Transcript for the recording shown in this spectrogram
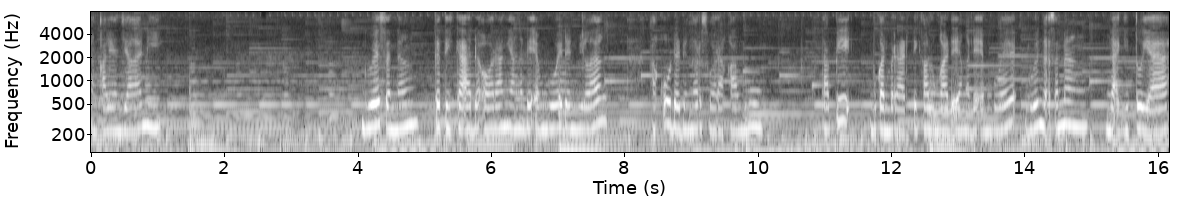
yang kalian jalani. Gue seneng ketika ada orang yang nge-DM gue dan bilang, aku udah dengar suara kamu. Tapi bukan berarti kalau nggak ada yang nge-DM gue gue nggak seneng nggak gitu ya.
